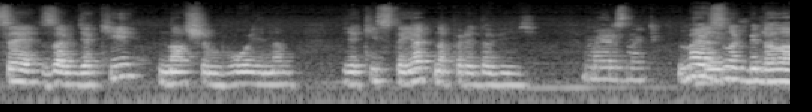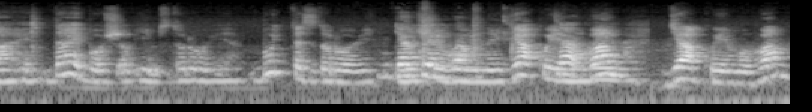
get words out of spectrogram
Це завдяки нашим воїнам, які стоять на передовій. Мерзнуть. Мерзнуть бідолаги, дай Боже їм здоров'я. Будьте здорові, Дякуємо наші вам. воїни. Дякуємо, Дякуємо. вам, дякуємо вам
